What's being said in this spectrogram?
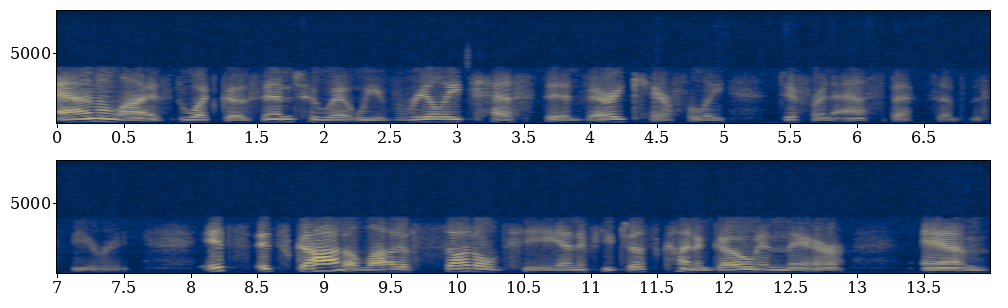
analyzed what goes into it. We've really tested very carefully different aspects of the theory. It's it's got a lot of subtlety, and if you just kind of go in there and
